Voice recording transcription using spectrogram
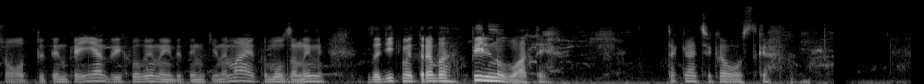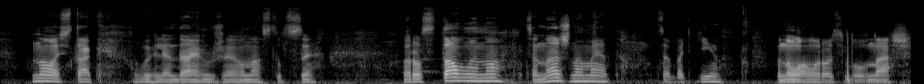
що от дитинка є, дві хвилини і дитинки немає, тому за ними, за дітьми треба пільнувати. Така цікавостка. Ну, ось так виглядає вже у нас тут все розставлено. Це наш намет, це батьків. В минулому році був наш.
